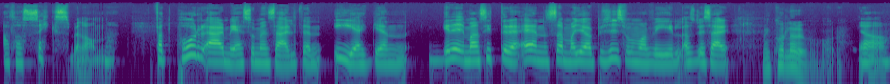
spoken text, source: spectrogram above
att ha sex med någon. För att porr är mer som en så här liten egen grej. Man sitter där ensam, man gör precis vad man vill. Alltså det är så här, Men kollar du på porr? ja.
